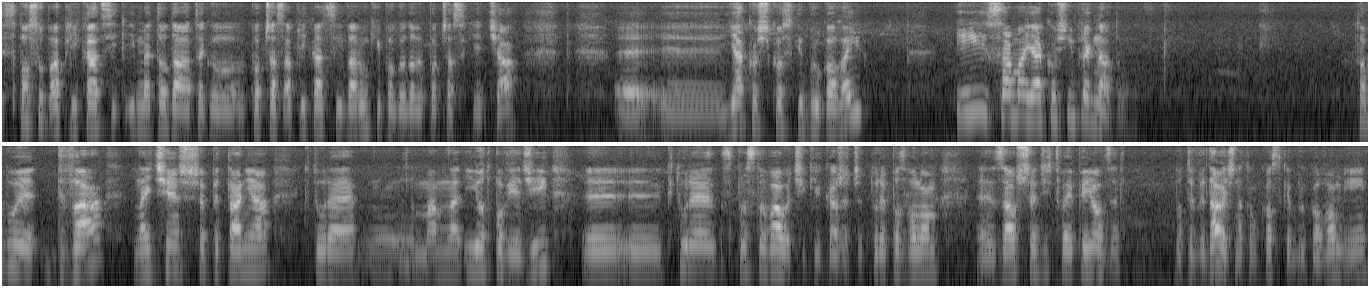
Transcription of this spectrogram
sposób aplikacji i metoda tego podczas aplikacji, warunki pogodowe podczas skięcia, e, jakość kostki brukowej i sama jakość impregnatu. To były dwa najcięższe pytania, które mm, mam na, i odpowiedzi, y, y, które sprostowały Ci kilka rzeczy, które pozwolą y, zaoszczędzić Twoje pieniądze, bo Ty wydałeś na tą kostkę brukową i,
